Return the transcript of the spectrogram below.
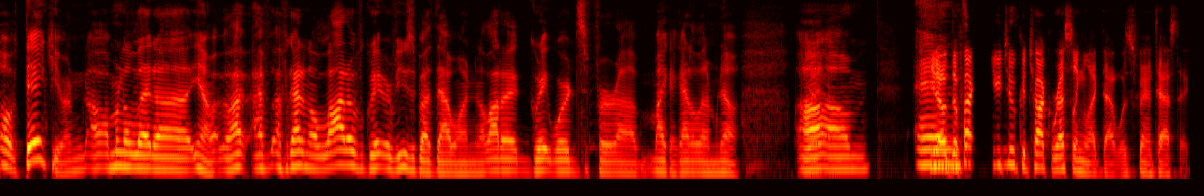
Oh, thank you. I'm, I'm gonna let uh, you know, I, I've I've gotten a lot of great reviews about that one, and a lot of great words for uh, Mike. I gotta let him know. Yeah. Um, and you know, the fact that you two could talk wrestling like that was fantastic.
